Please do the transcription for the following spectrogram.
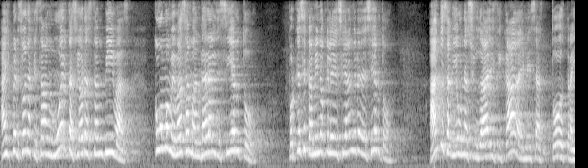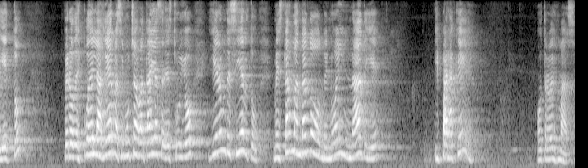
Hay personas que estaban muertas y ahora están vivas. ¿Cómo me vas a mandar al desierto? Porque ese camino que le decían era desierto. Antes había una ciudad edificada en ese todo trayecto, pero después de las guerras y muchas batallas se destruyó y era un desierto. Me estás mandando donde no hay nadie. ¿Y para qué? Otra vez más,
